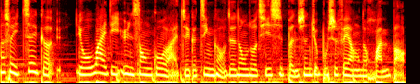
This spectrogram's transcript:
那所以，这个由外地运送过来这个进口这个动作，其实本身就不是非常的环保。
